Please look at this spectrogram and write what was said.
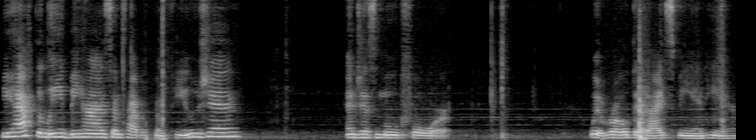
You have to leave behind some type of confusion and just move forward. With roll the dice being here.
